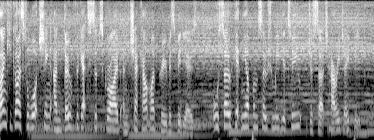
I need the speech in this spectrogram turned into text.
Thank you guys for watching and don't forget to subscribe and check out my previous videos. Also, hit me up on social media too, just search Harry J. Peak.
